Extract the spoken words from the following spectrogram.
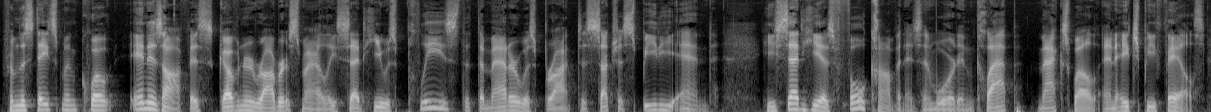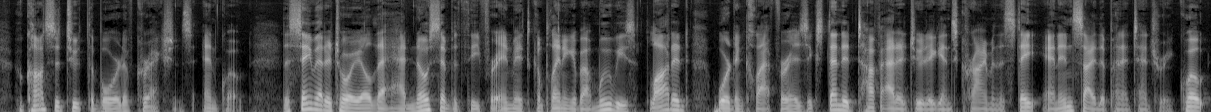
From the statesman, quote, In his office, Governor Robert Smylie said he was pleased that the matter was brought to such a speedy end. He said he has full confidence in Warden Clapp, Maxwell, and H.P. Fales, who constitute the Board of Corrections. The same editorial that had no sympathy for inmates complaining about movies lauded Warden Clapp for his extended tough attitude against crime in the state and inside the penitentiary. Quote,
